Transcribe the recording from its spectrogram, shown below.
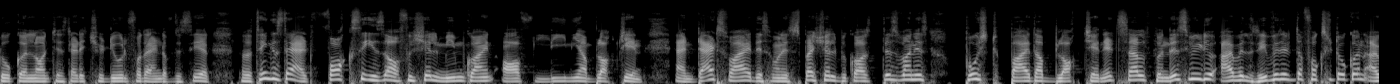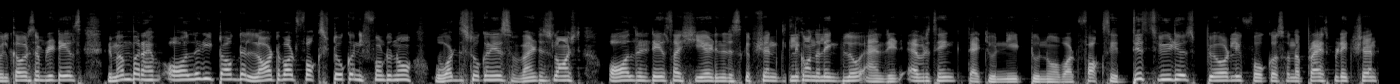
token launches that is scheduled for the end of this year. Now the thing is that Foxy is the official meme coin of Linea blockchain and that's why this one is special because this one is pushed by the blockchain itself. So in this video, I will revisit the Foxy token. I will cover some details. Remember, I have already talked a lot about Foxy token. If you want to know what this token is, when it is launched, all the details are shared in the description. Click on the link below and read everything that you need to know about Foxy. This video is purely focused on the price prediction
